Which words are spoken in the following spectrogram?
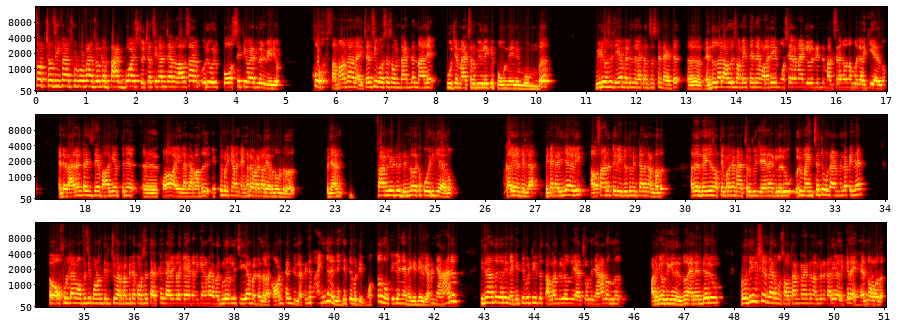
WhatsApp Chelsea fans football fans welcome back boys to ചെൽസിക്കാരൻ channel അവസാനം ഒരു ഒരു positive ആയിട്ടുള്ള ഒരു വീഡിയോ ഹോ സമാധാനമായി ചെൽസി വേഴ്സസ് സൗണ്ടാമ്പ്ടൺ നാല് പൂജ്യം മാച്ച് റിവ്യൂയിലേക്ക് പോകുന്നതിന് മുമ്പ് വീഡിയോസ് ചെയ്യാൻ പറ്റുന്നില്ല. കൺസിസ്റ്റന്റ് ആയിട്ട് എന്തുന്നാലും ആ ഒരു സമയത്ത് തന്നെ വളരെ മോശകരമായിട്ടുള്ള രണ്ട് മത്സരങ്ങൾ നമ്മൾ കളിക്കുകയായിരുന്നു. എന്റെ വാലന്റൈൻസ് ഡേ ഭാഗ്യത്തിന് കുളവായില്ല. കാരണം അത് എട്ട് മണിക്കാണ് ഞങ്ങളുടെ ഇവിടെ കളി നടന്നുകൊണ്ടിരുന്നത്. അപ്പൊ ഞാൻ ഫാമിലിയായിട്ട് ഡിന്നറൊക്കെ പോയിരിക്കുകയായിരുന്നു. കളി കണ്ടില്ല. പിന്നെ കഴിഞ്ഞ കളി അവസാനത്തെ ഒരു ഇരുപത് മിനിറ്റ് ആണ് കണ്ടത്. അത് എന്ത് കഴിഞ്ഞാൽ സത്യം പറഞ്ഞ മാച്ച് റിവ്യൂ ചെയ്യാനായിട്ടുള്ള ഒരു ഒരു മൈൻഡ് സെറ്റും ഉണ്ടായിരുന്നില്ല. പിന്നെ ഫുൾ ടൈം ഓഫീസിൽ പോകണം തിരിച്ചു വരണം. പിന്നെ കുറച്ച് തിരക്കും കാര്യങ്ങളൊക്കെ ആയിട്ട് എനിക്ക് അങ്ങനെ റെഗുലർലി ചെയ്യാൻ പറ്റുന്നില്ല. കോണ്ടന്റ് ഇല്ല. പിന്നെ ഭയങ്കര നെഗറ്റിവിറ്റി മൊത്തം നോക്കിക്കഴിഞ്ഞാൽ നെഗറ്റിവിറ്റി അപ്പൊ ഞാനും ഇതിനകത്ത് കയറി നെഗറ്റിവിറ്റി ഇട്ട് തള്ളണ്ടല്ലോ എന്ന് വിചാരിച്ചുകൊണ്ട് ഞാനൊന്ന് അടങ്ങി നിരുന്നു ആൻഡ് എന്റെ ഒരു പ്രതീക്ഷ ഉണ്ടായിരുന്നു സൗത്ത് ആൻഡ്രായിട്ട് നല്ലൊരു കളി കളിക്കണേ എന്നുള്ളത്.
